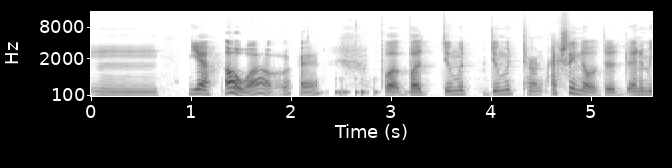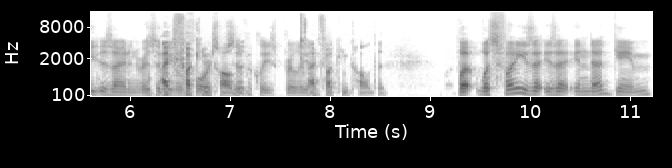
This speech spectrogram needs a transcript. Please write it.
mm, yeah, Oh wow. Okay. but but Doom Doom Eternal. Actually, no, the enemy design in Resident I Evil 4 specifically is brilliant. I fucking called it. But what's funny is that is that in that game,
